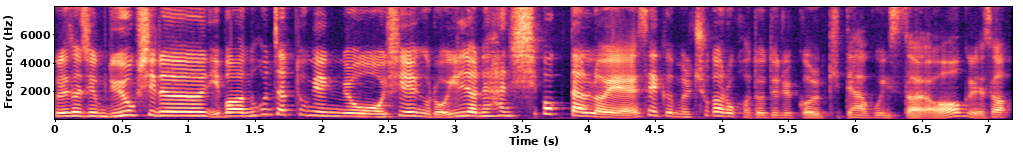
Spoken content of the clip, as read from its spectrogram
그래서 지금 뉴욕시는 이번 혼잡 통행료 시행으로 1년에 한 10억 달러의 세금을 추가로 걷어들일 걸 기대하고 있어요. 그래서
